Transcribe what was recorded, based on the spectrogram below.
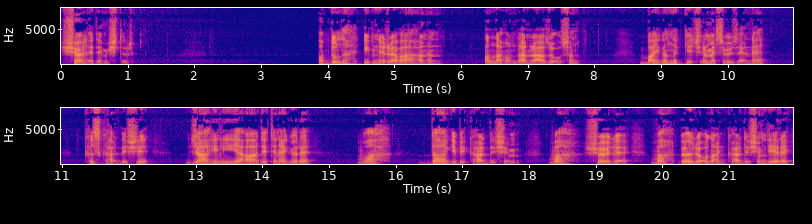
şöyle demiştir. Abdullah İbni Revaha'nın Allah ondan razı olsun baygınlık geçirmesi üzerine kız kardeşi cahiliye adetine göre vah dağ gibi kardeşim vah şöyle vah böyle olan kardeşim diyerek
